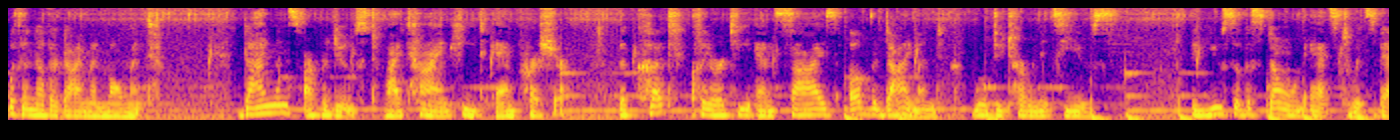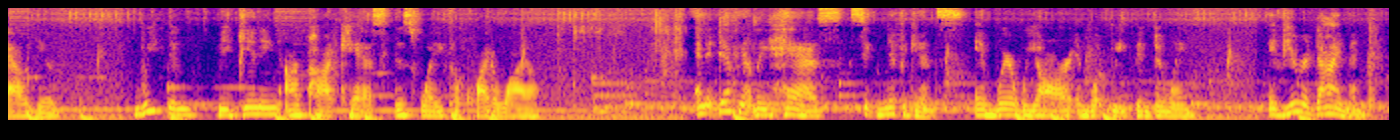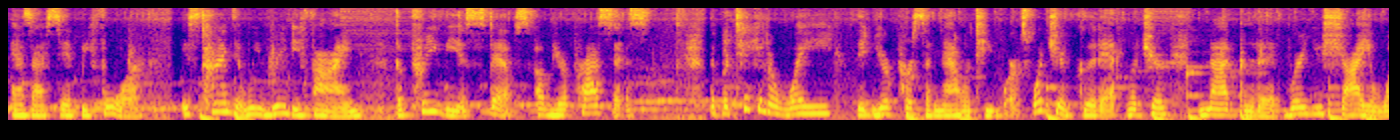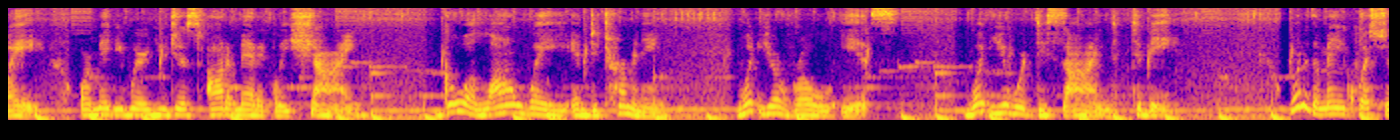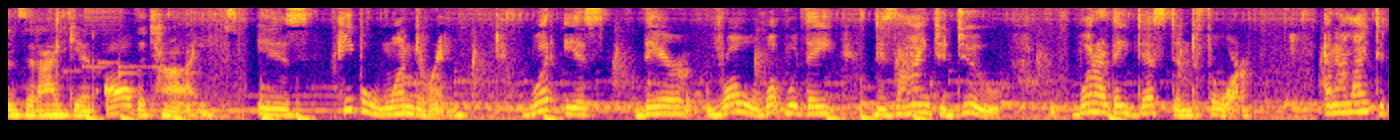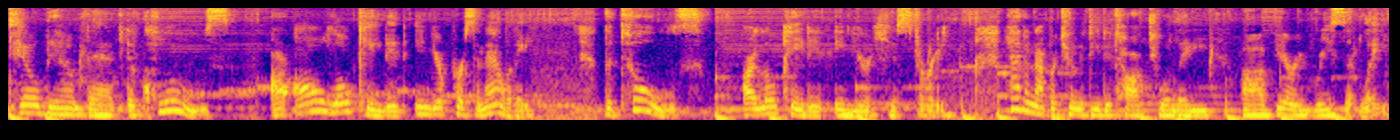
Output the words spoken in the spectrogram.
With another diamond moment. Diamonds are produced by time, heat, and pressure. The cut, clarity, and size of the diamond will determine its use. The use of the stone adds to its value. We've been beginning our podcast this way for quite a while. And it definitely has significance in where we are and what we've been doing. If you're a diamond, as I've said before, it's time that we redefine the previous steps of your process. The particular way that your personality works, what you're good at, what you're not good at, where you shy away, or maybe where you just automatically shine, go a long way in determining what your role is, what you were designed to be. One of the main questions that I get all the time is people wondering what is their role? What would they design to do? What are they destined for? And I like to tell them that the clues are all located in your personality. The tools are located in your history. Had an opportunity to talk to a lady uh, very recently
